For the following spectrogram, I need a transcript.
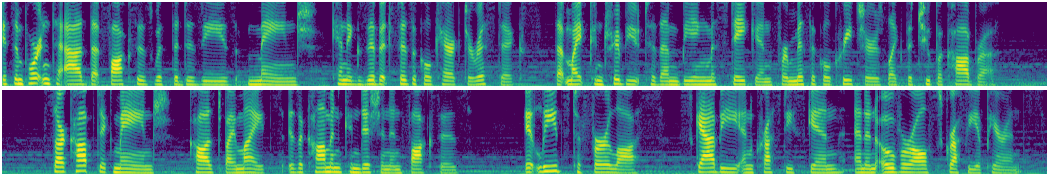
It's important to add that foxes with the disease mange can exhibit physical characteristics that might contribute to them being mistaken for mythical creatures like the chupacabra. Sarcoptic mange, caused by mites, is a common condition in foxes. It leads to fur loss, scabby and crusty skin, and an overall scruffy appearance.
